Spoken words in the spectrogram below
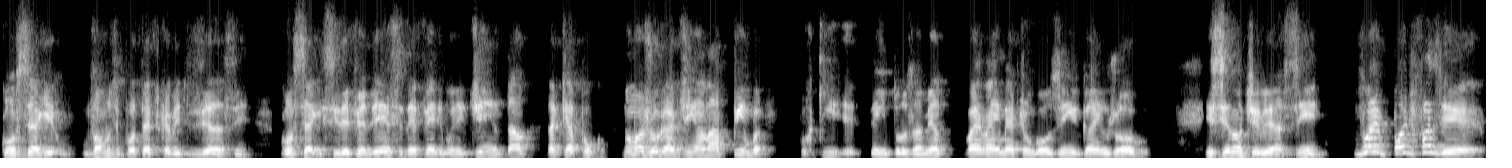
consegue, vamos hipoteticamente dizer assim, consegue se defender, se defende bonitinho e tal, daqui a pouco, numa jogadinha lá, pimba, porque tem entrosamento, vai lá e mete um golzinho e ganha o jogo. E se não tiver assim, Vai, pode fazer,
